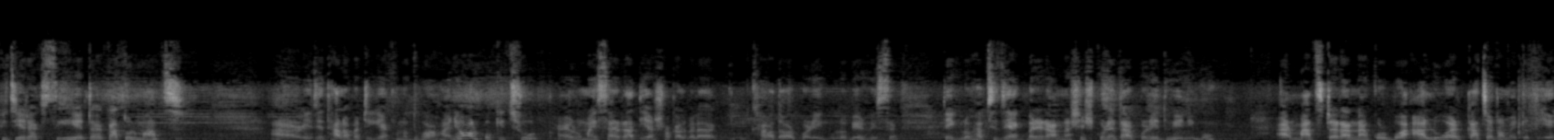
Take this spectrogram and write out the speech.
ভিজিয়ে রাখছি এটা কাতল মাছ। আর এই যে থালাবাটি এখনও ধোয়া হয়নি, অল্প কিছু। আর রুমাইসা আর রাদিয়া সকালবেলা খাওয়া দাওয়ার পরে এগুলো বের হয়েছে। তো এগুলো ভাবছি যে একবারে রান্না শেষ করে তারপরে ধুয়ে নিব। আর মাছটা রান্না করব আলু আর কাঁচা টমেটো দিয়ে।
